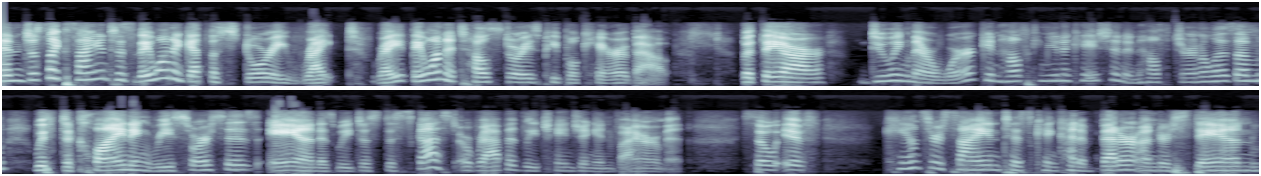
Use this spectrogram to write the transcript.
and just like scientists, they want to get the story right, right? They want to tell stories people care about, but they are doing their work in health communication and health journalism with declining resources and, as we just discussed, a rapidly changing environment. So if cancer scientists can kind of better understand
